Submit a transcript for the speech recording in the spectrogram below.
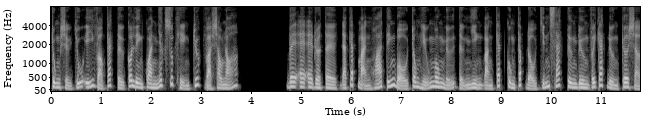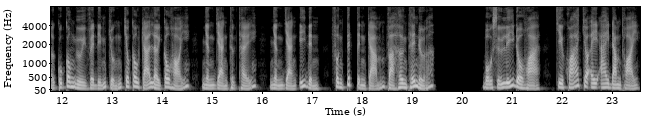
trung sự chú ý vào các từ có liên quan nhất xuất hiện trước và sau nó. BERT đã cách mạng hóa tiến bộ trong hiểu ngôn ngữ tự nhiên bằng cách cung cấp độ chính xác tương đương với các đường cơ sở của con người về điểm chuẩn cho câu trả lời câu hỏi, nhận dạng thực thể, nhận dạng ý định, phân tích tình cảm và hơn thế nữa. Bộ xử lý đồ họa, chìa khóa cho AI đàm thoại.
